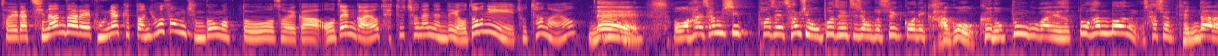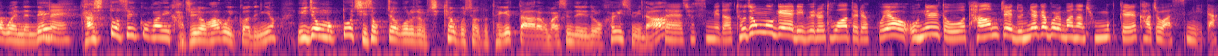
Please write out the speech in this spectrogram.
저희가 지난달에 공략했던 효성 중공업도 저희가 어젠가요? 재추천했는데 여전히 좋잖아요. 네, 어, 한 30%, 35% 정도 수익권이 가고 그 높은 구간에서 또 한 번 사셔도 된다라고 했는데 네. 다시 또 수익 구간이 가주려고 하고 있거든요. 이 종목도 지속적으로 좀 지켜보셔도 되겠다라고 말씀드리도록 하겠습니다. 네, 좋습니다. 두 종목의 리뷰를 도와드렸고요. 오늘도 다음 주에 눈여겨볼 만한 종목들 가져왔습니다.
